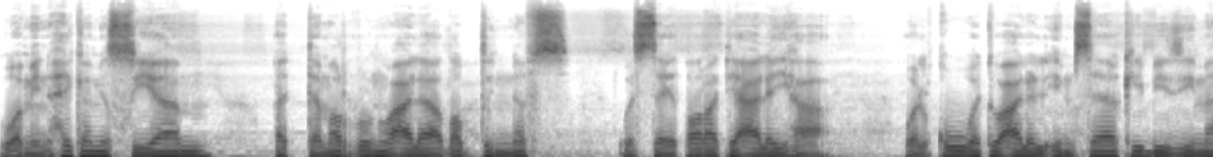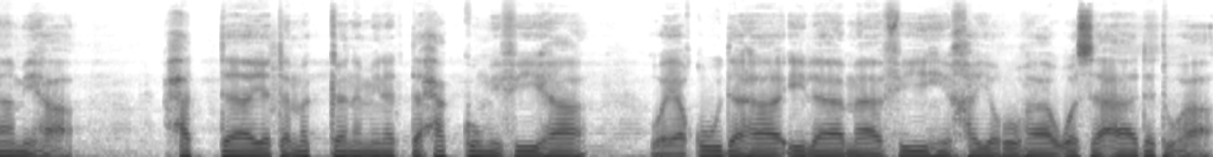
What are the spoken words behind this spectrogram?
ومن حكم الصيام التمرن على ضبط النفس والسيطرة عليها والقوة على الإمساك بزمامها حتى يتمكن من التحكم فيها ويقودها إلى ما فيه خيرها وسعادتها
